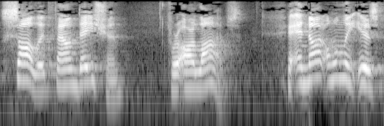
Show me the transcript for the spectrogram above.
solid foundation for our lives. And not only is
